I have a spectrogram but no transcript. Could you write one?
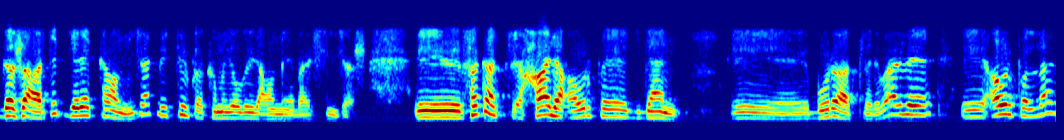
gaza artık gerek kalmayacak ve Türk akımı yoluyla almaya başlayacağız. E, fakat hala Avrupa'ya giden e, boru hatları var ve e, Avrupalılar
